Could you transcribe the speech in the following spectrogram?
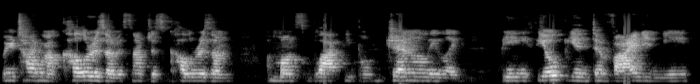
when you're talking about colorism it's not just colorism amongst black people generally like being ethiopian divided me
